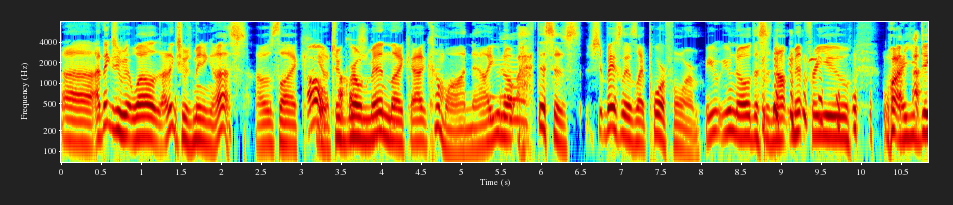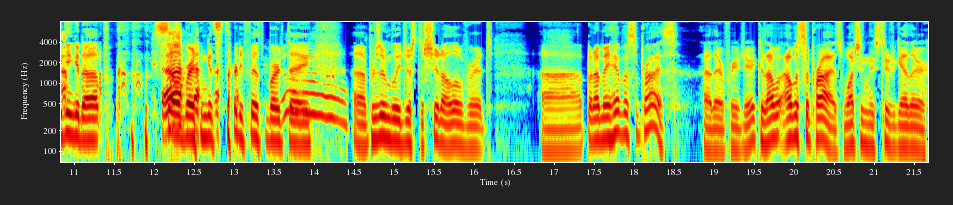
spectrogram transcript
Uh, I think she well, I think she was meaning us. I was like, you Oh, know, two oh, grown men. Like, uh, come on now, you know, this is she basically is like poor form. You you know this is not meant for you. Why are you digging it up, celebrating its thirty fifth birthday, uh, presumably just to shit all over it. Uh, but I may have a surprise uh, there for you, Jared, because I, w- I was surprised watching these two together.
